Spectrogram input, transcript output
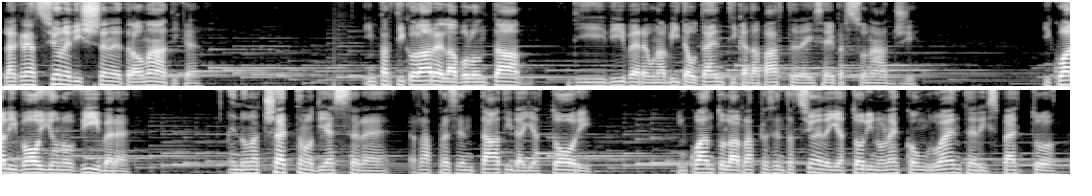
La creazione di scene traumatiche, in particolare la volontà di vivere una vita autentica da parte dei sei personaggi, i quali vogliono vivere e non accettano di essere rappresentati dagli attori, in quanto la rappresentazione degli attori non è congruente rispetto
